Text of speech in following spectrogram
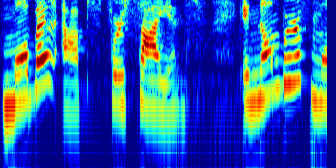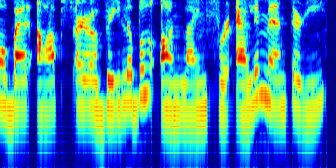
Mobile apps for science. A number of mobile apps are available online for elementary,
